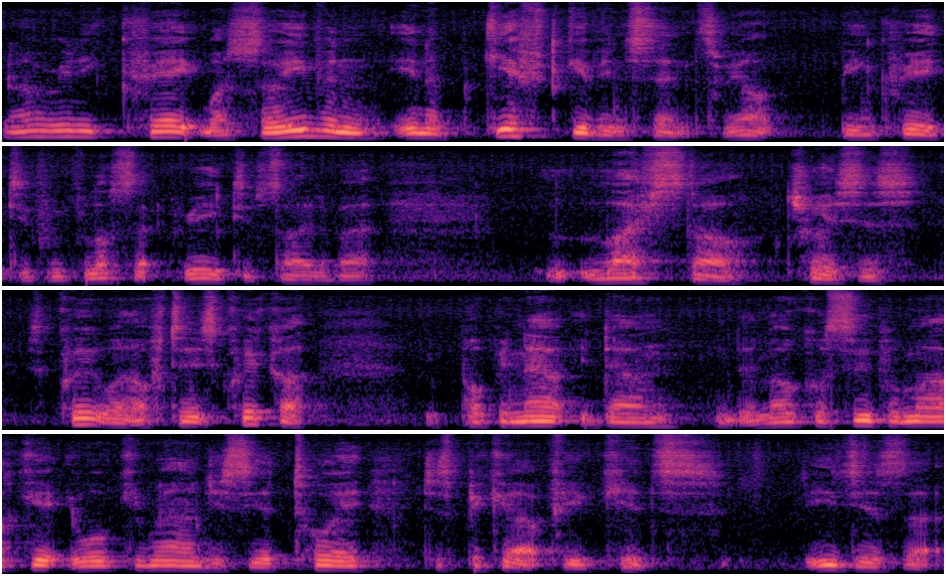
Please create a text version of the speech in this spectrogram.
You don't really create much. So even in a gift-giving sense, we aren't being creative. We've lost that creative side of our lifestyle choices. It's quick one. Often it's quicker. You're popping out, you're down the local supermarket, you're walking around, you see a toy, just pick it up for your kids. Easy as that.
